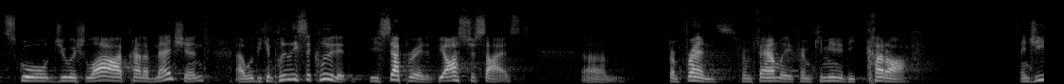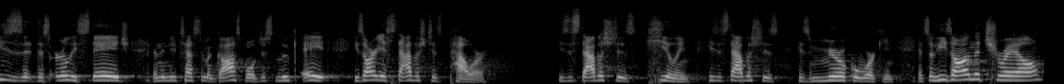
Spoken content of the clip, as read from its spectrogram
school Jewish law I've kind of mentioned, uh, would be completely secluded, be separated, be ostracized um, from friends, from family, from community, cut off. And Jesus, at this early stage in the New Testament gospel, just Luke 8, he's already established his power. He's established his healing. He's established his, his miracle working. And so he's on the trail,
